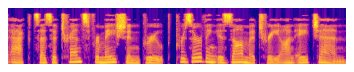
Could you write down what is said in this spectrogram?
acts as a transformation group preserving isometry on Hn.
